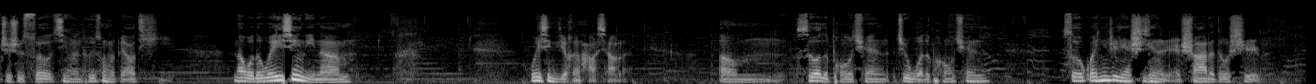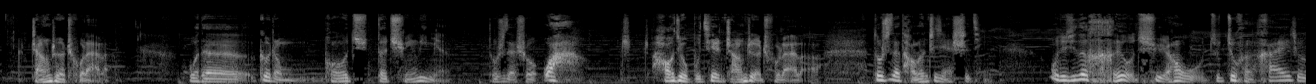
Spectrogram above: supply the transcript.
这是所有新闻推送的标题。那我的微信里呢，微信里就很好笑了。嗯，所有的朋友圈，就我的朋友圈，所有关心这件事情的人刷的都是长者出来了。我的各种朋友群的群里面都是在说哇，好久不见长者出来了啊，都是在讨论这件事情。我就觉得很有趣，然后我就就很嗨，就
